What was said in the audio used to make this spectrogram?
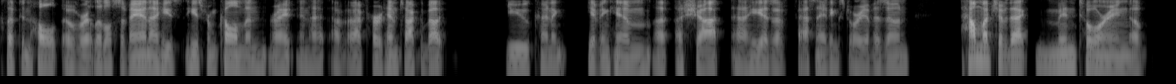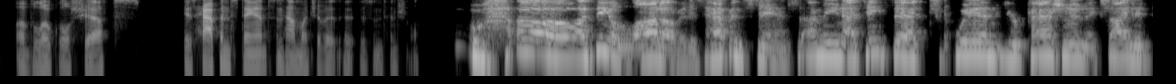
Clifton Holt over at Little Savannah, he's he's from Cullman, right? And I, have heard him talk about you kind of giving him a, a shot. Uh, he has a fascinating story of his own. How much of that mentoring of of local chefs is happenstance and how much of it is intentional? Oh, I think a lot of it is happenstance. I mean, I think that when you're passionate and excited,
